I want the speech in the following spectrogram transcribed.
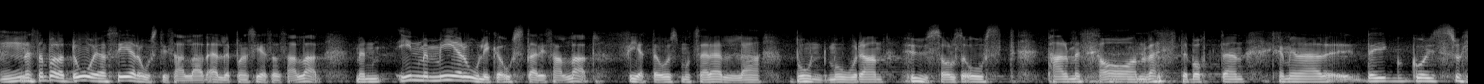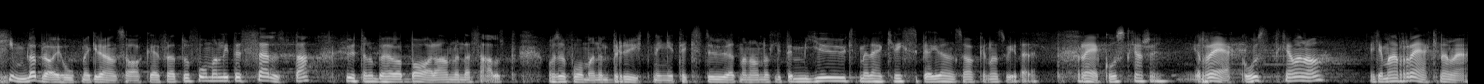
Mm. Nästan bara då jag ser ost i sallad eller på en caesarsallad. Men in med mer olika ostar i sallad. Fetaost, mozzarella, bondmoran, hushållsost, parmesan, västerbotten. Jag menar, det går ju så himla bra ihop med grönsaker för att då får man lite sälta utan att behöva bara använda salt. Och så får man en brytning i textur, att man har något lite mjukt med de här krispiga grönsakerna och så vidare. Räkost kanske? Räkost kan man ha. Det kan man räkna med.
